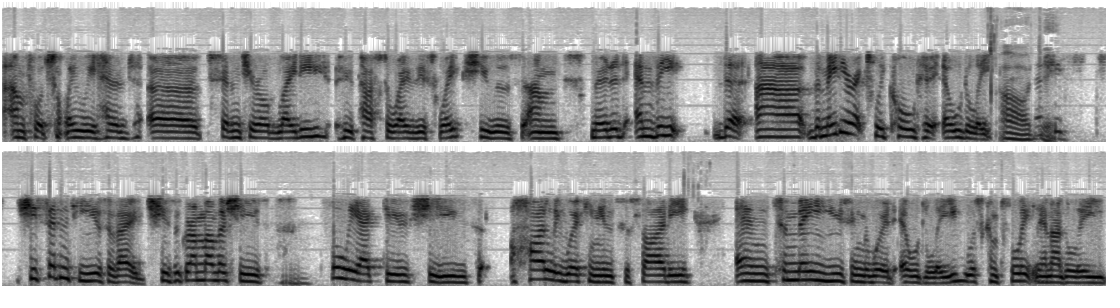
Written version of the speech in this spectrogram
unfortunately, we had a 70 year old lady who passed away this week. She was um, murdered, and the the uh, the media actually called her elderly. Oh, dear. She's, she's 70 years of age. She's a grandmother. She's mm. fully active. She's highly working in society. And to me, using the word elderly was completely and utterly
